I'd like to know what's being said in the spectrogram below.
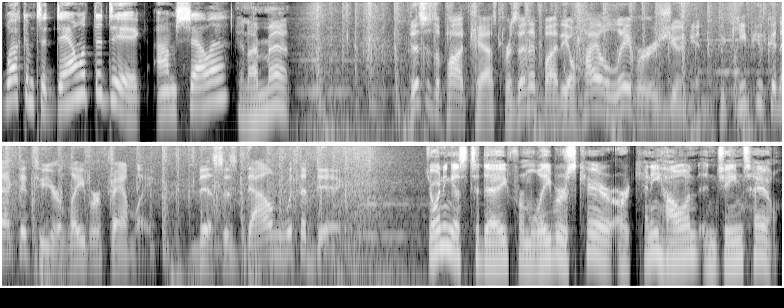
Welcome to Down with the Dig. I'm Shella. And I'm Matt. This is a podcast presented by the Ohio Laborers Union to keep you connected to your labor family. This is Down with the Dig. Joining us today from Laborers Care are Kenny Holland and James Hale.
